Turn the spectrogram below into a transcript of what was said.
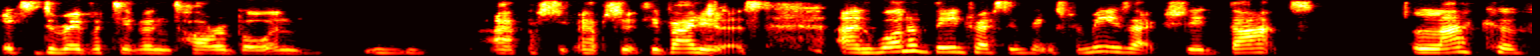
it's derivative and horrible and absolutely valueless. And one of the interesting things for me is actually that lack of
